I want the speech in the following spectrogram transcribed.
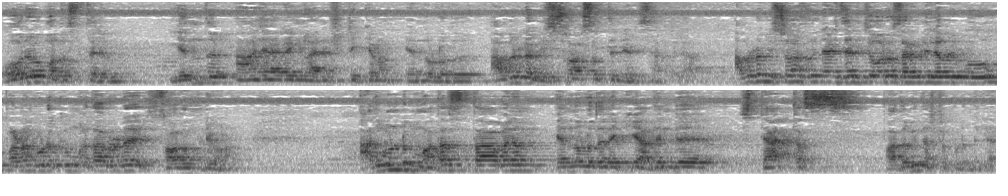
ഓരോ മതസ്ഥരും എന്ത് ആചാരങ്ങൾ അനുഷ്ഠിക്കണം എന്നുള്ളത് അവരുടെ വിശ്വാസത്തിന്റെ അടിസ്ഥാനത്തിലാണ്. അവരുടെ വിശ്വാസത്തിനനുസരിച്ച് ഓരോ സ്ഥലങ്ങളിൽ അവർ പോകും പണം കൊടുക്കും അത് അവരുടെ സ്വാതന്ത്ര്യമാണ്. അതുകൊണ്ട് മതസ്ഥാപനം എന്നുള്ള നിലയ്ക്ക് അതിന്റെ സ്റ്റാറ്റസ് പദവി നഷ്ടപ്പെടുന്നില്ല.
